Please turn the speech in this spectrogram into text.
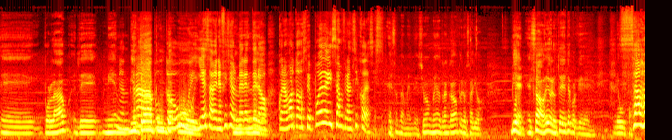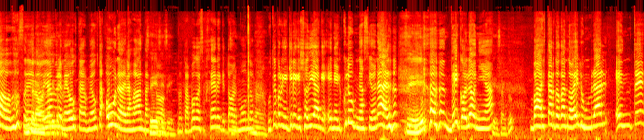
eh, por la app de mien- Mientrada.uy y es a beneficio del El merendero. merendero. Con amor todo se puede y San Francisco de Asís. Exactamente, yo medio trancado, pero salió. Bien, el sábado, dígalo usted este porque le gusta. Sábado 12 Me de noviembre me gusta, me gusta una de las bandas Sí, que sí, sí. No, tampoco exagere que todo el mundo. no, no. Usted porque quiere que yo diga que en el Club Nacional de Colonia Sí, exacto. Va a estar tocando El Umbral, Ente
